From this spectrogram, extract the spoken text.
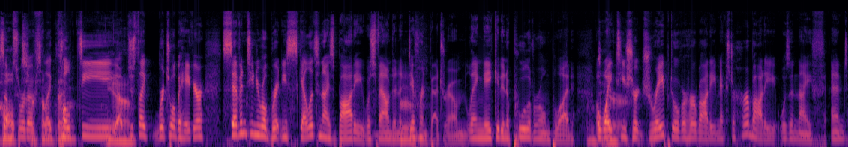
some sort of like culty, uh, Yeah. just like ritual behavior. 17 year old Brittany's skeletonized body was found in a Mm. different bedroom, laying naked in a pool of her own blood. a white t shirt draped over her body. Next to her body was a knife. And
